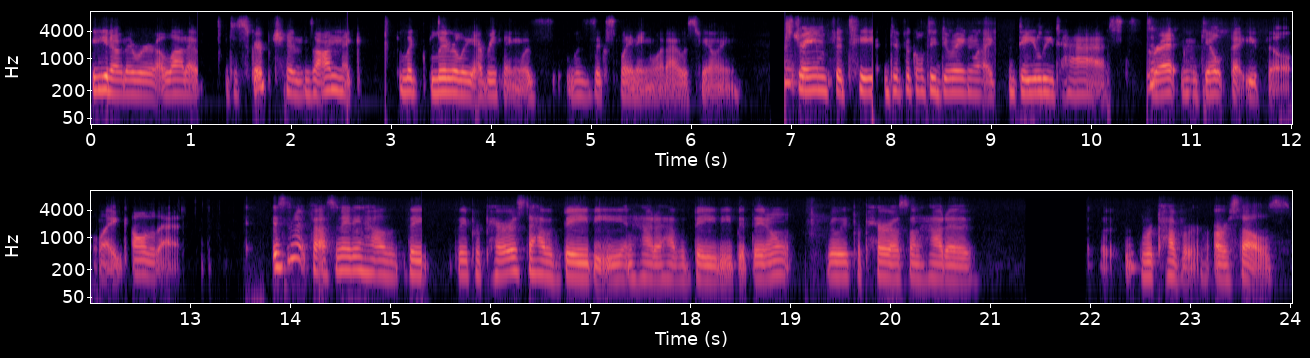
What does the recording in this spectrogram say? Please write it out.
you know, there were a lot of descriptions on like like literally everything was was explaining what I was feeling. Extreme fatigue, difficulty doing like daily tasks, regret and guilt that you feel, like all of that. Isn't it fascinating how they they prepare us to have a baby and how to have a baby, but they don't really prepare us on how to uh, recover ourselves,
